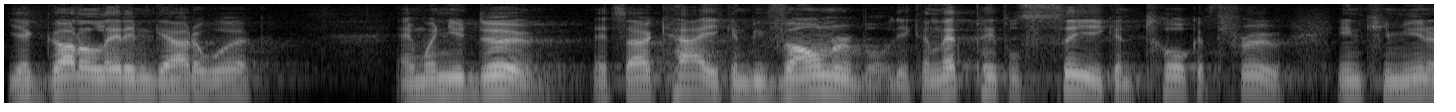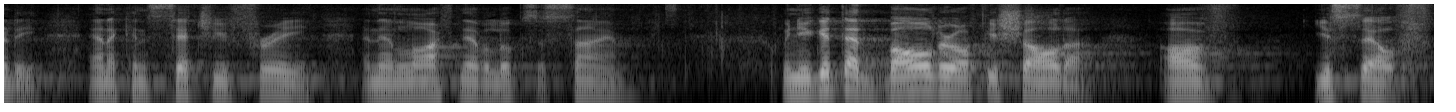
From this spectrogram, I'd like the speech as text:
You've got to let Him go to work. And when you do, it's okay. You can be vulnerable. You can let people see. You can talk it through in community, and it can set you free. And then life never looks the same. When you get that boulder off your shoulder of yourself,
